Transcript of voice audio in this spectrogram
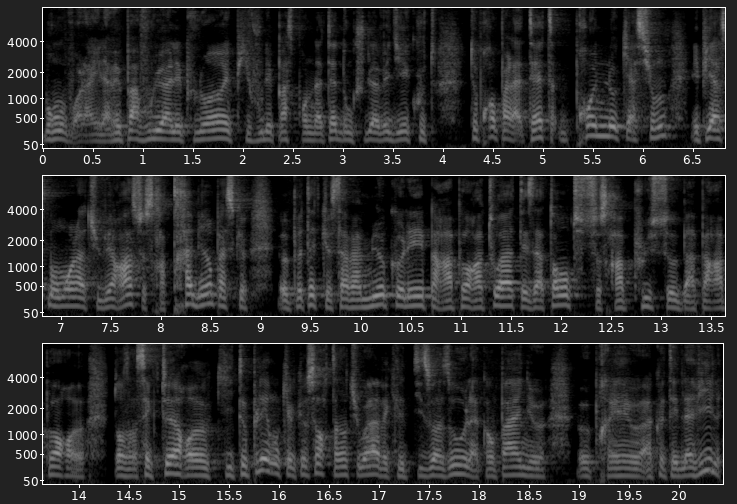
bon, voilà, il n'avait pas voulu aller plus loin et puis il voulait pas se prendre la tête, donc je lui avais dit, écoute, te prends pas la tête, prends une location, et puis à ce moment-là, tu verras, ce sera très bien parce que euh, peut-être que ça va mieux coller par rapport à toi, tes attentes, ce sera plus euh, bah, par rapport euh, dans un secteur qui te plaît en quelque sorte, hein, tu vois, avec les petits oiseaux, la campagne près à côté de la ville,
